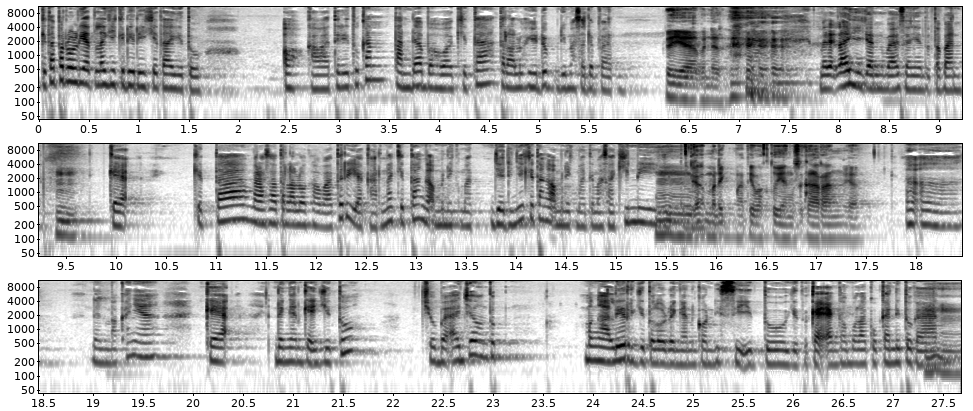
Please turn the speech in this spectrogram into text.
kita perlu lihat lagi ke diri kita gitu. Oh khawatir itu kan tanda bahwa kita terlalu hidup di masa depan Iya bener. balik lagi kan bahasanya tetepan Hmm. kayak kita merasa terlalu khawatir ya karena kita nggak menikmati jadinya kita nggak menikmati masa kini Hmm, nggak menikmati waktu yang sekarang ya. Heeh. dan makanya kayak dengan kayak gitu coba aja untuk mengalir gitu loh dengan kondisi itu gitu kayak yang kamu lakukan itu kan Hmm.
